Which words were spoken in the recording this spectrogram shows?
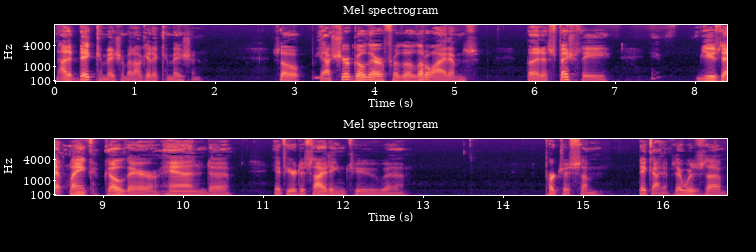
Not a big commission, but I'll get a commission. So, yeah, sure, go there for the little items, but especially use that link, go there, and uh, if you're deciding to uh, purchase some big items. There was a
